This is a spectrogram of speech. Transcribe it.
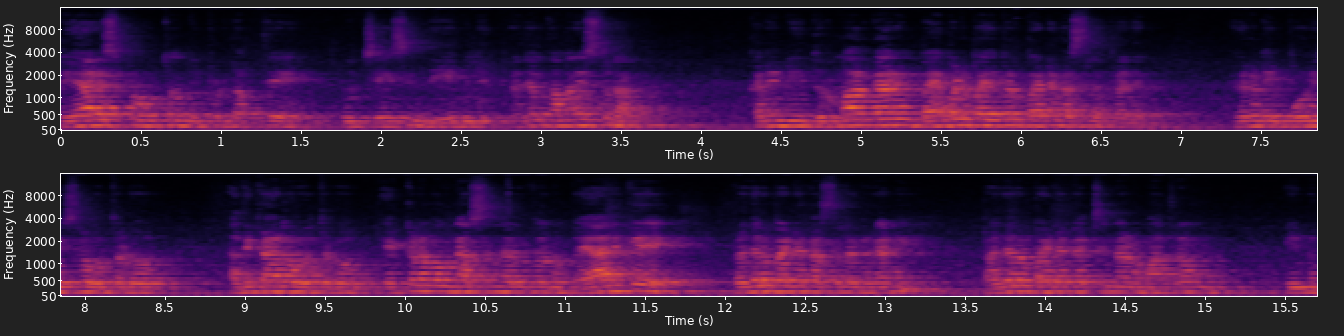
టీఆర్ఎస్ ప్రభుత్వం ఇప్పుడు తప్పితే నువ్వు చేసింది ఏమీ లేదు. ప్రజలు గమనిస్తున్నారు. కానీ నీ దుర్మార్గానికి భయపడి భయపడి బయటకు వస్తలేదు ప్రజలు ఎందుకంటే నీ పోలీసులు అవుతాడో అధికారులు అవుతాడో ఎక్కడ ఒక నష్టం జరుగుతుందో భయానికే ప్రజలు బయటకు వస్తలేరు. కానీ ప్రజలు బయటకు వచ్చినాడు మాత్రం నిన్ను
